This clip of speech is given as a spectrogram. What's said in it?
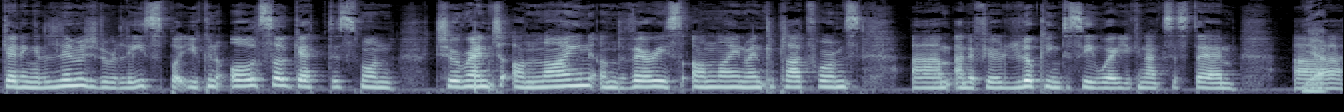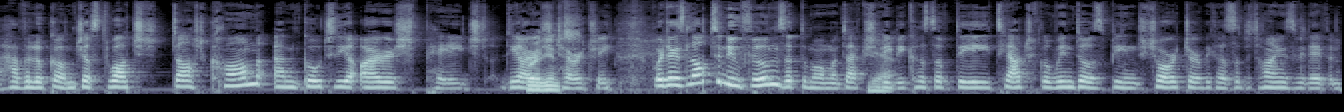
getting a limited release, but you can also get this one to rent online on the various online rental platforms. Um, and if you're looking to see where you can access them, uh, Yeah. have a look on justwatch.com and go to the Irish page, the Irish Brilliant. territory, where there's lots of new films at the moment, actually, Yeah. because of the theatrical windows being shorter because of the times we live in.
